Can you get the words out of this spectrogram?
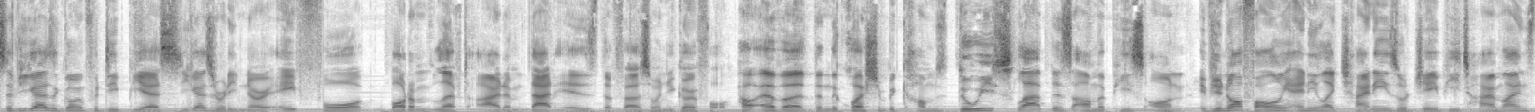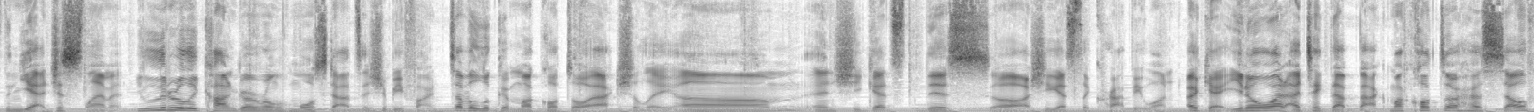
So if you guys are going for DPS, you guys already know 8-4, bottom left item, that is the first one you go for. However, then the question becomes, do we slap this armor piece on? If you're not following any like Chinese or JP timelines, then yeah, just slam it. You literally can't go wrong with more stats. It should be fine. Let's have a look at Makoto actually. Um, and she gets this, oh, she gets the crappy one. Okay, you know what? I take that back. Makoto herself,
